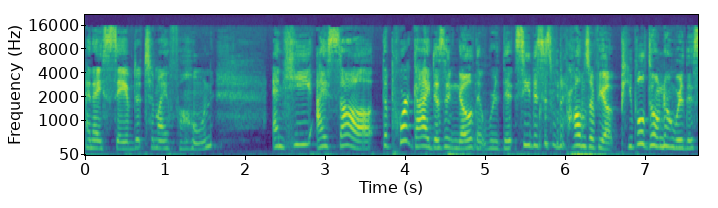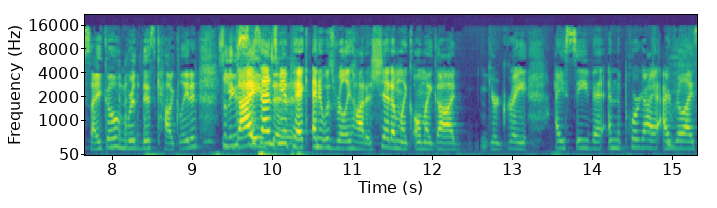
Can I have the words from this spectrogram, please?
and I saved it to my phone. And he, I saw the poor guy doesn't know that we're this. See, this is what the problem, Sofia. People don't know we're this psycho and we're this calculated. So the guy sends me a pic, and it was really hot as shit. I'm like, oh my god, you're great. I save it, and the poor guy, I realized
